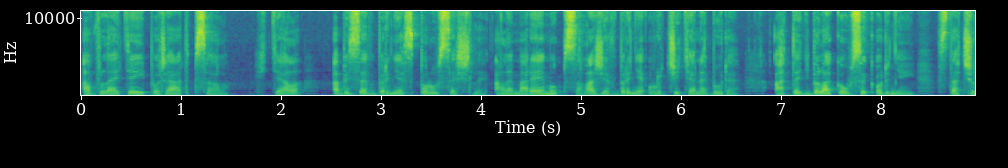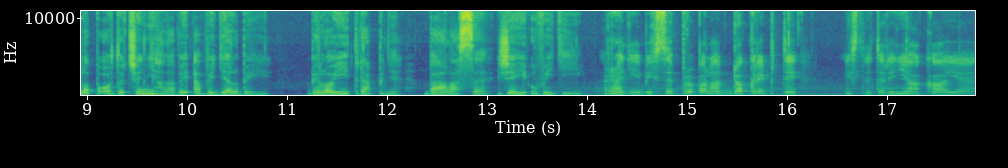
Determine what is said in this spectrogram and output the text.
a v létě jí pořád psal. Chtěl, aby se v Brně spolu sešli, ale Marie mu psala, že v Brně určitě nebude. A teď byla kousek od něj, stačilo po otočení hlavy a viděl by ji. Bylo jí trapně, bála se, že ji uvidí. Raději bych se propala do krypty, jestli tady nějaká je.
